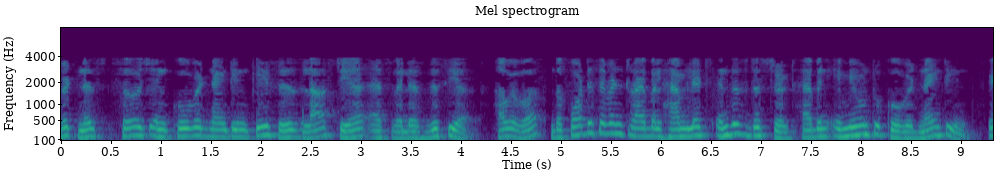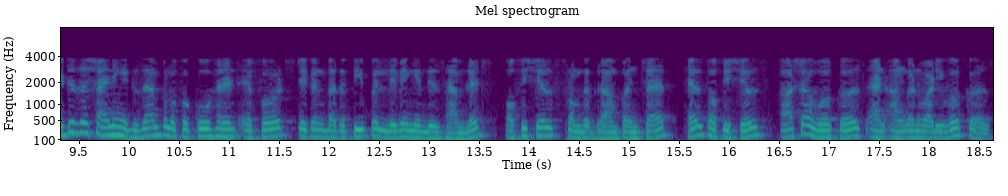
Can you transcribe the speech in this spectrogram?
witnessed surge in COVID-19 cases last year as well as this year. However, the 47 tribal hamlets in this district have been immune to COVID-19. It is a shining example of a coherent efforts taken by the people living in these hamlets, officials from the Gram Panchayat, health officials, ASHA workers and Anganwadi workers.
